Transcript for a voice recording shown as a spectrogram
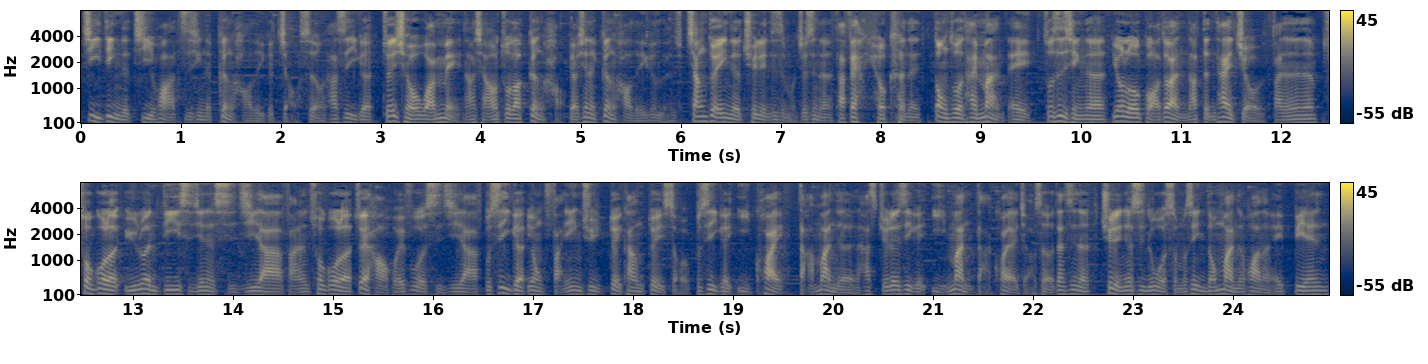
既定的计划执行的更好的一个角色。他是一个追求完美，然后想要做到更好，表现的更好的一个人。相对应的缺点是什么？就是呢，他非常有可能动作太慢，哎，做事情呢优柔寡断，然后等太久，反正呢错过了舆论第一时间的时机啦，反而错过了最好回复的时机啦。不是一个用反应去对抗对手，不是一个以快打慢的人，他是绝对是一个以慢打快的角色。但是呢，缺点就是如果什么事情都慢的话呢，哎，别人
